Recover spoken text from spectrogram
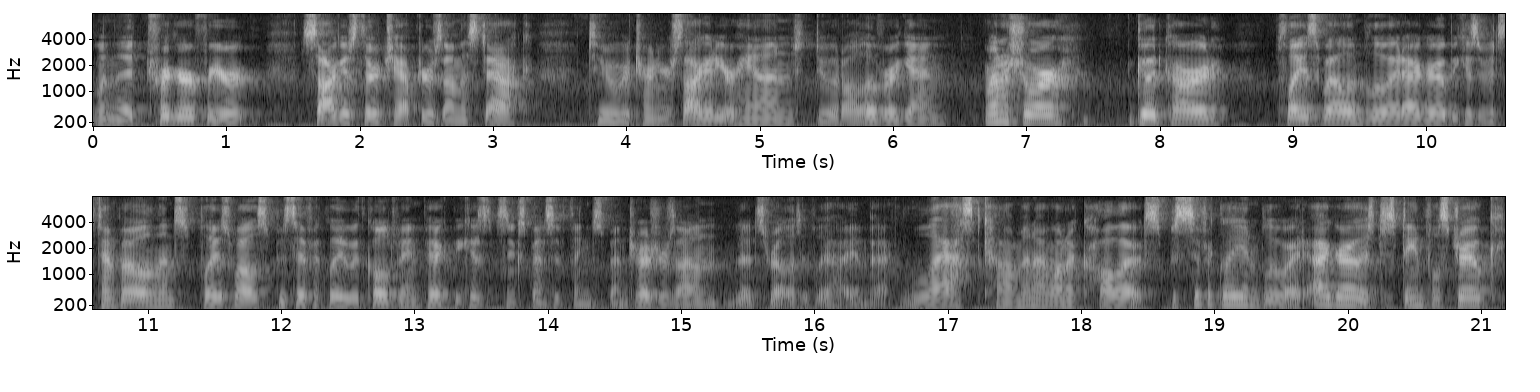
when the trigger for your saga's third chapter is on the stack to return your saga to your hand, do it all over again. Run Ashore, good card plays well in blue-white aggro because of its tempo elements, plays well specifically with Goldvein Pick because it's an expensive thing to spend treasures on that's relatively high impact. Last comment I want to call out specifically in blue-white aggro is Disdainful Stroke,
